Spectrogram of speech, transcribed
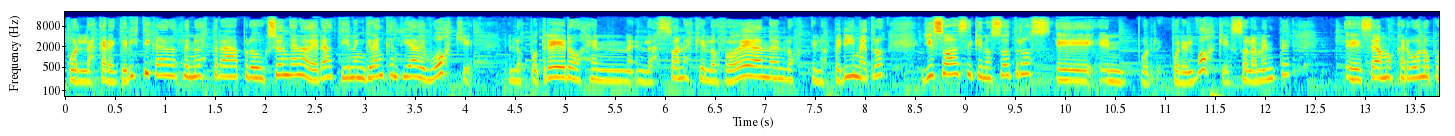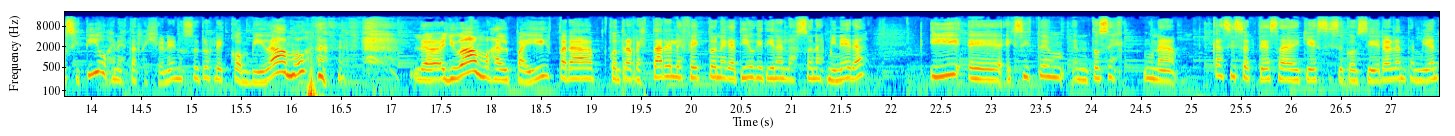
por las características de nuestra producción ganadera, tienen gran cantidad de bosque en los potreros, en, las zonas que los rodean, en los, perímetros, y eso hace que nosotros, eh, por, el bosque solamente, eh, seamos carbono positivos en estas regiones. Nosotros les convidamos, le ayudamos al país para contrarrestar el efecto negativo que tienen las zonas mineras. Y existe entonces una casi certeza de que si se consideraran también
